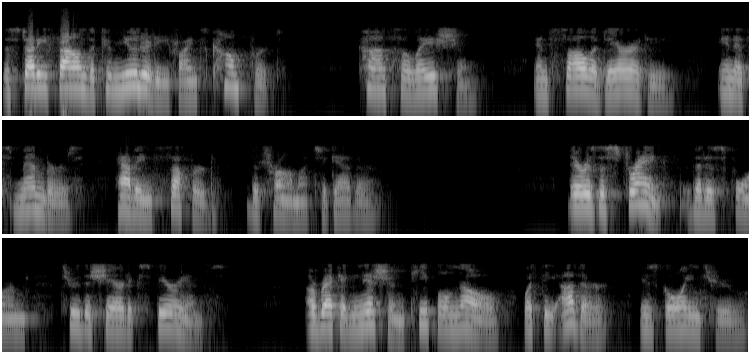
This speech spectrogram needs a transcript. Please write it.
The study found the community finds comfort, consolation, and solidarity in its members having suffered the trauma together. There is a strength that is formed through the shared experience, a recognition people know what the other is going through.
